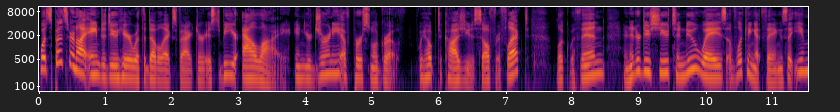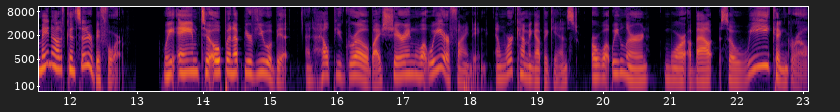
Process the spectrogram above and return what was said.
What Spencer and I aim to do here with the Double X Factor is to be your ally in your journey of personal growth. We hope to cause you to self reflect, look within, and introduce you to new ways of looking at things that you may not have considered before. We aim to open up your view a bit and help you grow by sharing what we are finding and we're coming up against or what we learn more about so we can grow.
